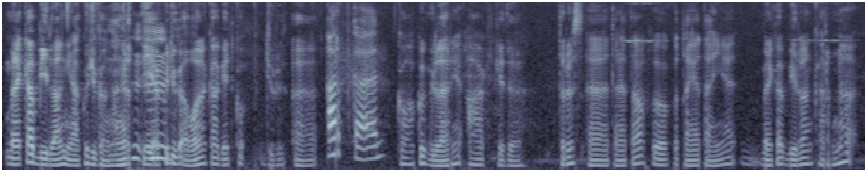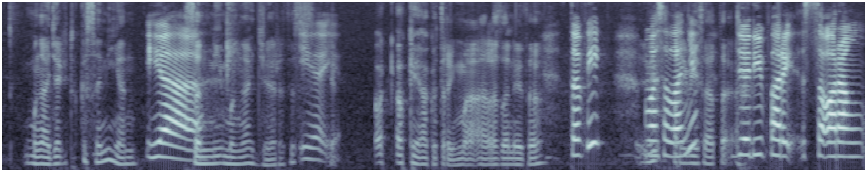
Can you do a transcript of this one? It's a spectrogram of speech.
mereka bilang ya, aku juga nggak ngerti. Aku juga awalnya kaget kok jurus eh, Art kan? kok aku gelarnya art gitu. Terus eh, ternyata aku, aku tanya-tanya, mereka bilang karena mengajar itu kesenian, Iya. seni mengajar. Terus Iya, kayak, iya. Oke, oke, aku terima alasan itu. Tapi masalahnya pariwisata. jadi pari seorang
